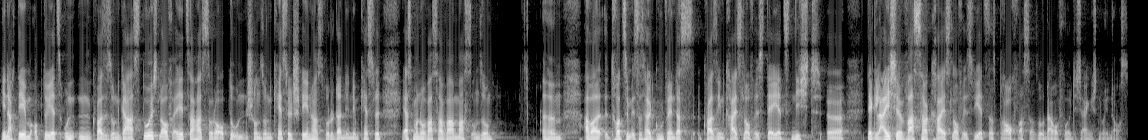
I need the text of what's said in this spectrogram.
Je nachdem, ob du jetzt unten quasi so einen Gasdurchlauferhitzer hast oder ob du unten schon so einen Kessel stehen hast, wo du dann in dem Kessel erstmal nur Wasser warm machst und so. Ähm, aber trotzdem ist es halt gut, wenn das quasi ein Kreislauf ist, der jetzt nicht äh, der gleiche Wasserkreislauf ist wie jetzt das Brauchwasser. So, darauf wollte ich eigentlich nur hinaus.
